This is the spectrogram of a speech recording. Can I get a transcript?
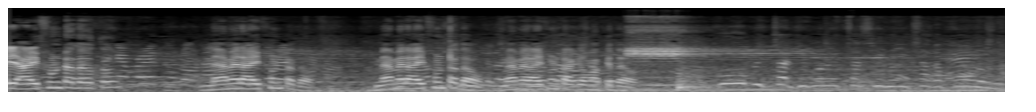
এই আইফোনটা দাও তো। ম্যামের আইফোনটা দাও। ম্যামের আইফোনটা দাও। ম্যামের আইফোনটা আগে আমাকে দাও। খুব ইচ্ছা জীবন ইচ্ছা ছিল ইচ্ছাটা পূর্ণ হলো।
